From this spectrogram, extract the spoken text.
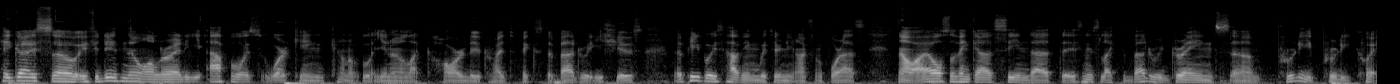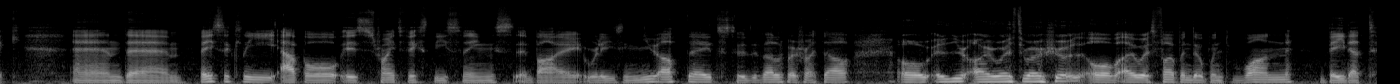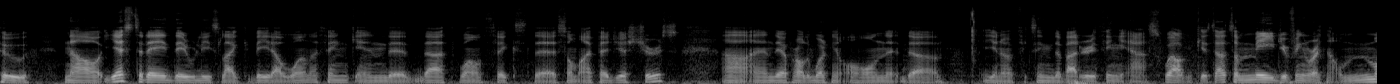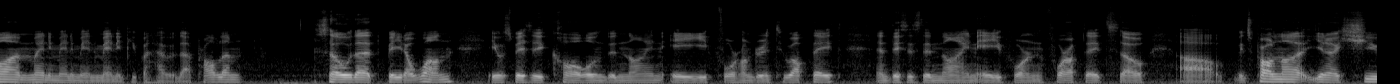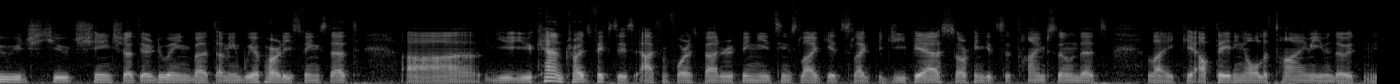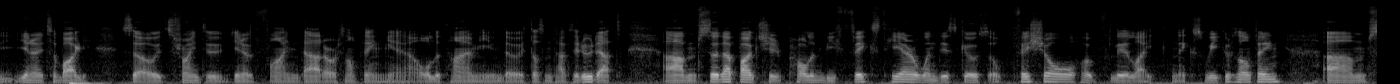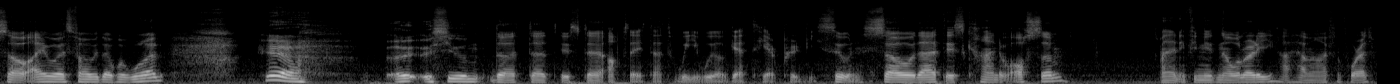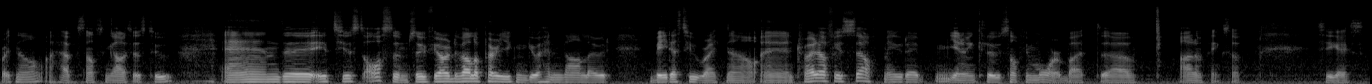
Hey guys, so if you didn't know already, Apple is working kind of, you know, like hard to try to fix the battery issues that people is having with their new iPhone 4S. Now, I also think I've seen that it seems like the battery drains um, pretty, pretty quick. And um, basically, Apple is trying to fix these things by releasing new updates to developers right now of a new iOS version of iOS 5.0.1 Beta 2. Now, yesterday they released like beta 1, I think, and uh, that one fixed uh, some iPad gestures, uh, and they're probably working on the, you know, fixing the battery thing as well, because that's a major thing right now. Many, many, many, many people have that problem. So that beta 1, it was basically called the 9A402 update, and this is the 9A404 update, so uh, it's probably not, you know, huge, huge change that they're doing, but I mean, we have heard these things that uh, you, you can try to fix this iPhone 4S battery thing. It seems like it's like the GPS, or I think it's the time zone that's like updating all the time, even though it, you know, it's a bug. So it's trying to, you know, find that or something yeah, all the time, even though it doesn't have to do that. Um, so that bug should probably be fixed here when this goes official, hopefully like next week or something. Um, so iOS 5.1, yeah. I assume that that is the update that we will get here pretty soon. So that is kind of awesome. And if you didn't know already, I have an iPhone 4S right now. I have Samsung Galaxy S2, and uh, it's just awesome. So if you're a developer, you can go ahead and download Beta 2 right now and try it out for yourself. Maybe they, you know, include something more, but uh, I don't think so. See you guys.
